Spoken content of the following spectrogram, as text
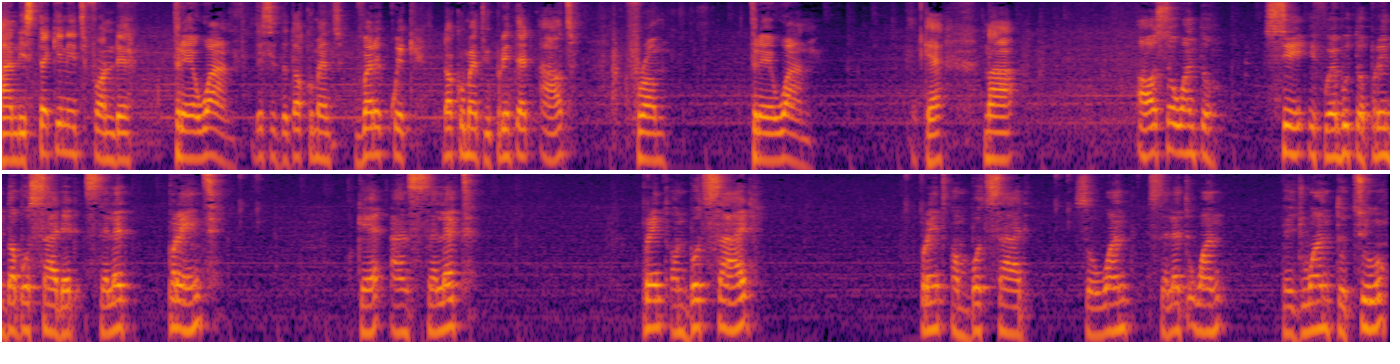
And it's taking it from the tray one. This is the document very quick document we printed out from tray one. Okay now i also want to see if we're able to print double-sided select print okay and select print on both side. Print on both side. So one select one page one to two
